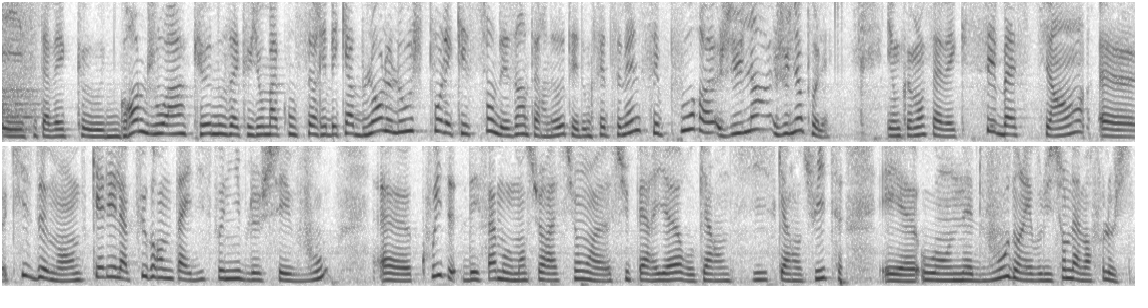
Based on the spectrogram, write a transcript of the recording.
Et c'est avec euh, une grande joie que nous accueillons ma consoeur Rebecca Blanc-Lelouch pour les questions des internautes. Et donc cette semaine, c'est pour euh, Julien, Julien Paulet. Et on commence avec Sébastien euh, qui se demande quelle est la plus grande taille disponible chez vous? Quid des femmes aux mensurations supérieures aux 46, 48 Et où en êtes-vous dans l'évolution de la morphologie?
